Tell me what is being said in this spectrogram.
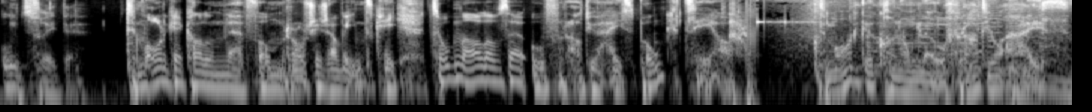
unzufrieden. Die Morgenkolumne von Roger Schawinski zum Nachlesen auf radio1.ch. Die Morgenkolumne auf Radio 1.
